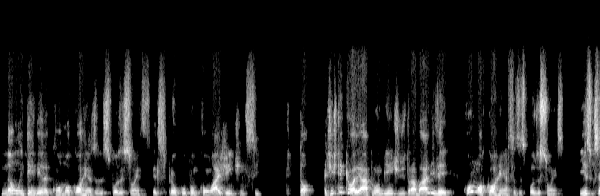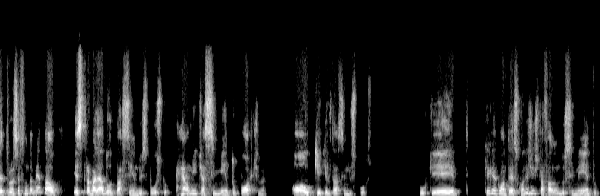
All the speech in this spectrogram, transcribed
não entender como ocorrem as exposições. Eles se preocupam com o agente em si. Então, a gente tem que olhar para o ambiente de trabalho e ver como ocorrem essas exposições. Isso que você trouxe é fundamental. Esse trabalhador está sendo exposto realmente a cimento Portland? Ou o que, que ele está sendo exposto? Porque o que, que acontece? Quando a gente está falando do cimento,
